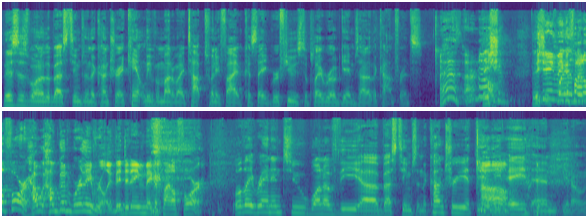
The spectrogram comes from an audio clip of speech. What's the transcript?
this is one of the best teams in the country. I can't leave them out of my top 25 because they refuse to play road games out of the conference. I don't know. They should- they They, should didn't even make a Final the- Four. How how good were they really? They didn't even make a Final Four. Well, they ran into one of the uh, best teams in the country at the Oh. Elite Eight, and you know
